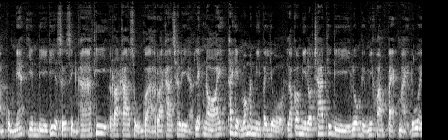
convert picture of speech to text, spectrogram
3 กลุ่มเนี้ยยินดีที่จะซื้อสินค้าที่ราคาสูงกว่าราคาเฉลี่ย เล็กน้อย ถ้าเห็นว่ามันมีประโยชน์ แล้วก็มีรสชาติที่ดี รวมถึงมีความแปลกใหม่ด้วย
